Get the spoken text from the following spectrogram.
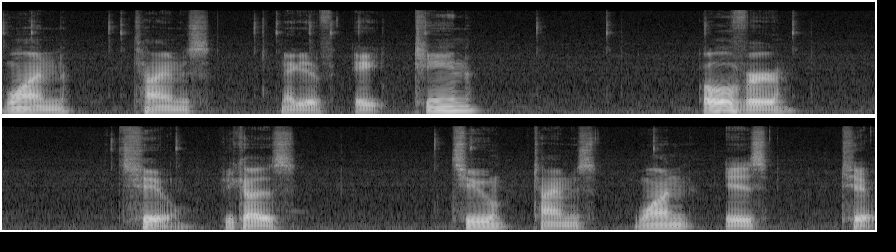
1 times negative 18 over 2 because 2 times 1 is 2.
